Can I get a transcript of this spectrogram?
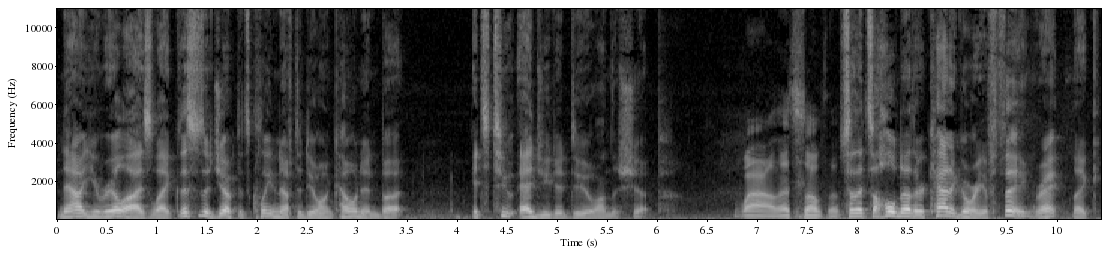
now you realize like this is a joke that's clean enough to do on Conan, but it's too edgy to do on the ship. Wow, that's something. So that's a whole nother category of thing, right? Like,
